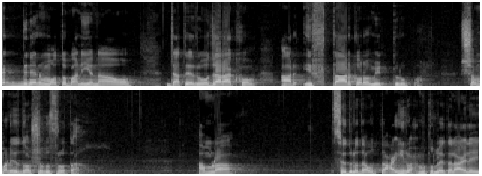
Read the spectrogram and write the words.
একদিনের মতো বানিয়ে নাও যাতে রোজা রাখো আর ইফতার করো মৃত্যুর উপর। সম্মানিত দর্শক শ্রোতা, আমরা সৈদুল্লাহ দাউদ তাই রহমতুল্লাহ তালা আলাই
